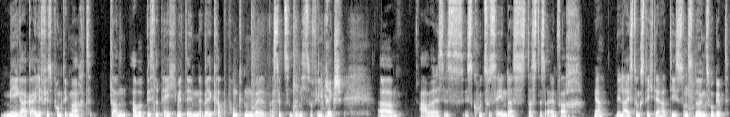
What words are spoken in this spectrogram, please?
mega geile FIS-Punkte gemacht, dann aber ein bisschen Pech mit den Weltcup-Punkten, weil als 17. nicht so viel kriegst. Ähm, aber es ist, ist gut zu sehen, dass, dass das einfach ja, eine Leistungsdichte hat, die es sonst nirgendwo gibt.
